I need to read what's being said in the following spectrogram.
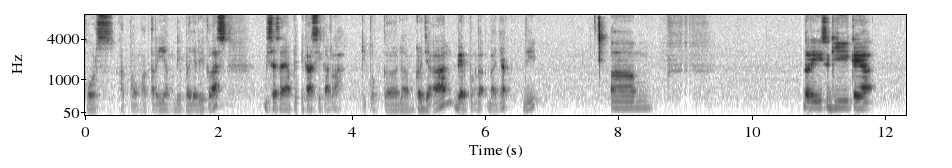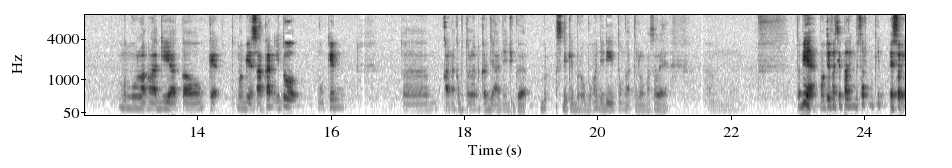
course atau materi yang dipelajari di kelas bisa saya aplikasikan lah gitu ke dalam kerjaan biarpun nggak banyak. Di um, dari segi kayak mengulang lagi atau kayak membiasakan itu mungkin um, karena kebetulan kerjaannya juga sedikit berhubungan jadi itu nggak terlalu masalah ya tapi ya motivasi paling besar mungkin eh sorry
